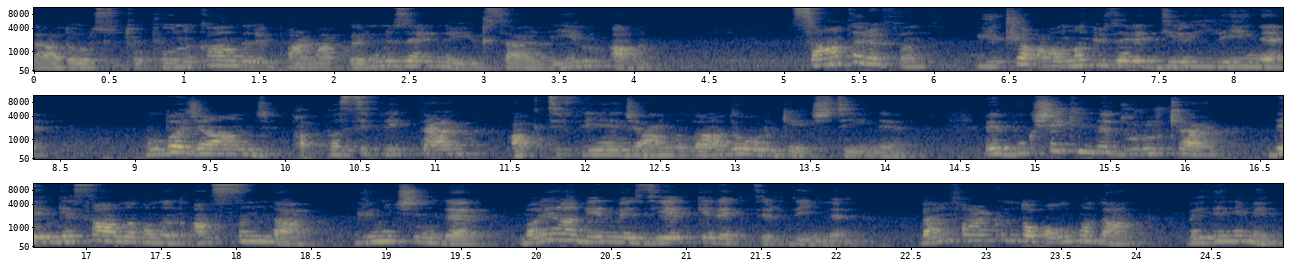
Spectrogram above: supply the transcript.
daha doğrusu topuğunu kaldırıp parmaklarının üzerinde yükseldiğim an, sağ tarafın yükü almak üzere dirildiğini, bu bacağın pa- pasiflikten aktifliğe, canlılığa doğru geçtiğini ve bu şekilde dururken denge sağlamanın aslında gün içinde bayağı bir meziyet gerektirdiğini ben farkında olmadan bedenimin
